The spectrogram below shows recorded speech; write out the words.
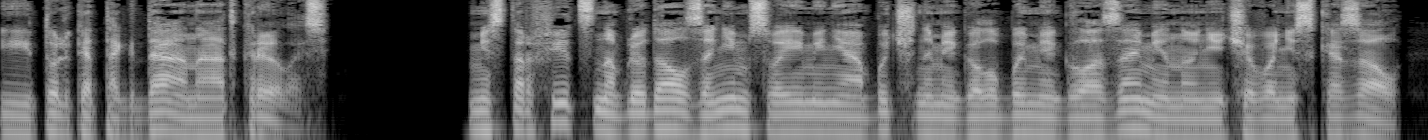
и только тогда она открылась. Мистер Фитц наблюдал за ним своими необычными голубыми глазами, но ничего не сказал —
